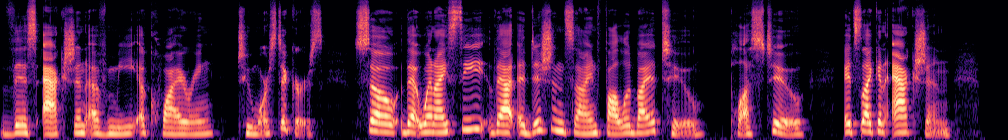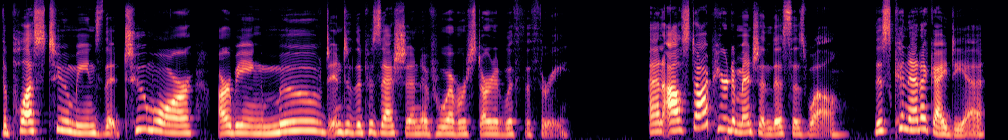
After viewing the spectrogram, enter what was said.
this action of me acquiring two more stickers. So that when I see that addition sign followed by a 2, plus 2, it's like an action. The plus 2 means that two more are being moved into the possession of whoever started with the 3. And I'll stop here to mention this as well. This kinetic idea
